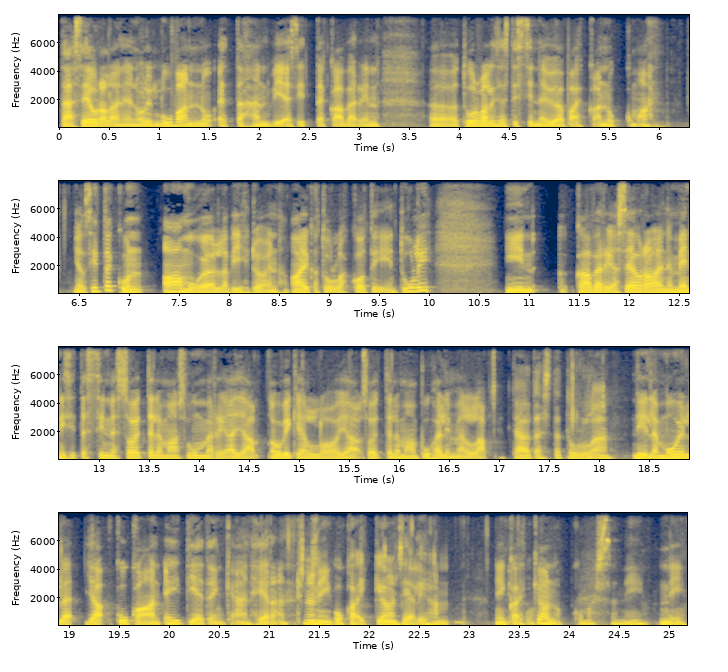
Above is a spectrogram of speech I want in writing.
tämä seuralainen oli luvannut, että hän vie sitten kaverin ö, turvallisesti sinne yöpaikkaan nukkumaan. Ja sitten kun aamuyöllä vihdoin aika tulla kotiin tuli, niin kaveri ja seuralainen meni sitten sinne soittelemaan summeria ja ovikelloa ja soittelemaan puhelimella Täältä sitä tullaan. niille muille ja kukaan ei tietenkään herännyt. No niin, kun kaikki on siellä ihan Niin kaikki on nukkumassa, niin. Niin,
